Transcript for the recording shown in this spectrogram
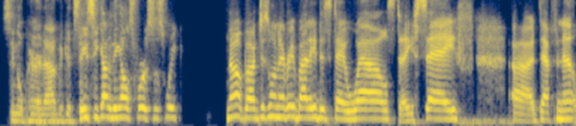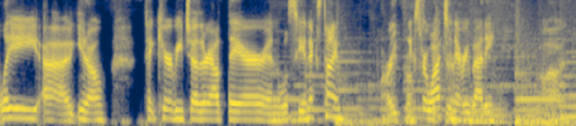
Single Parent Advocate. Stacy, got anything else for us this week? No, but I just want everybody to stay well, stay safe. Uh, definitely, uh, you know, take care of each other out there, and we'll see you next time. All right. folks, Thanks for watching, care. everybody. Bye.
